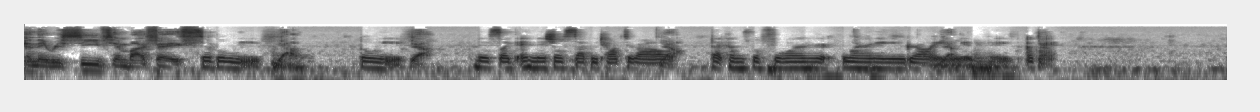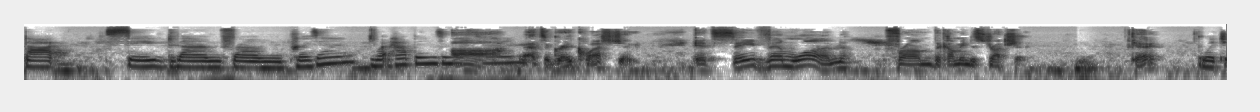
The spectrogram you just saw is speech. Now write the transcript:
and they received him by faith. So believe. Yeah. Believe. Yeah. This like initial step we talked about Yeah. that comes before learning and growing Yeah. in faith. Okay. That saved them from prison? What happens in this Ah, time? that's a great question. It saved them one from the coming destruction. Okay. Which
